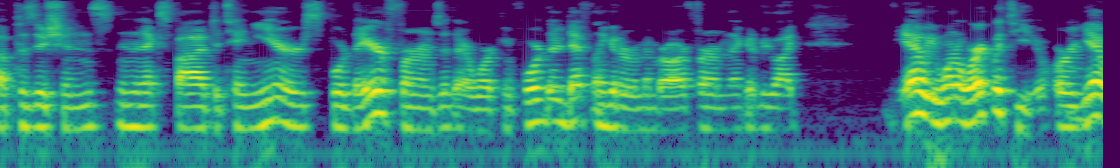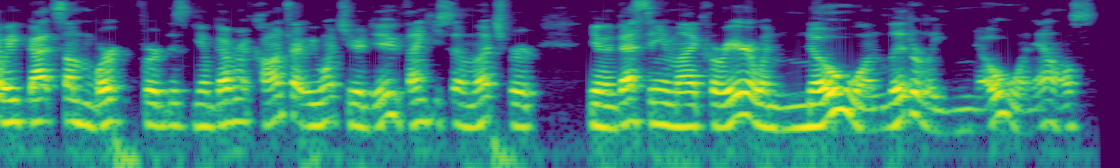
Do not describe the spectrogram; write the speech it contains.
uh, positions in the next five to ten years for their firms that they're working for. They're definitely going to remember our firm. They're going to be like, "Yeah, we want to work with you," or "Yeah, we've got some work for this you know government contract we want you to do. Thank you so much for you know investing in my career when no one, literally no one else."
